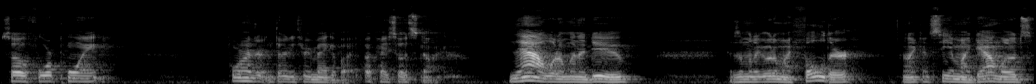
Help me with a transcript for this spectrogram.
So 4.433 megabyte. Okay, so it's done. Now what I'm gonna do is I'm gonna go to my folder and I can see in my downloads,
